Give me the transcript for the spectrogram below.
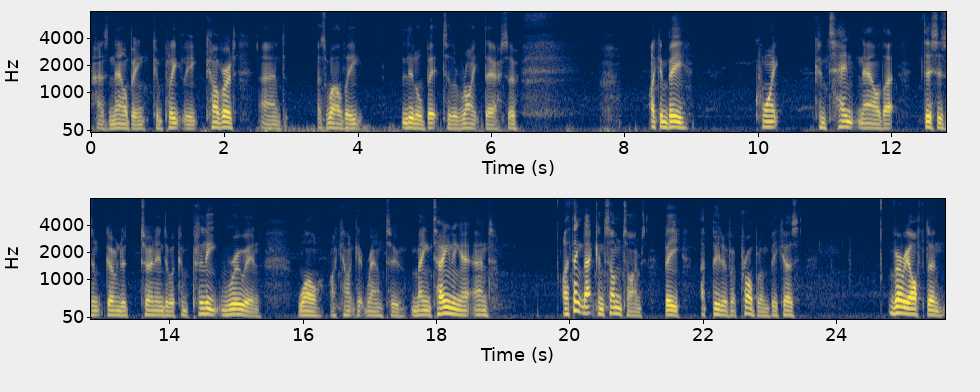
has now been completely covered and as well the little bit to the right there. So I can be quite content now that this isn't going to turn into a complete ruin while I can't get round to maintaining it. And I think that can sometimes be a bit of a problem because very often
